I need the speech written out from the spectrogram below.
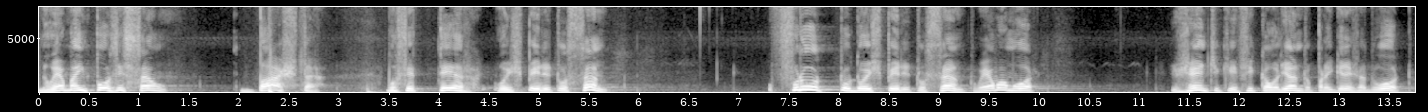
não é uma imposição. Basta você ter o Espírito Santo. Fruto do Espírito Santo é o amor. Gente que fica olhando para a igreja do outro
